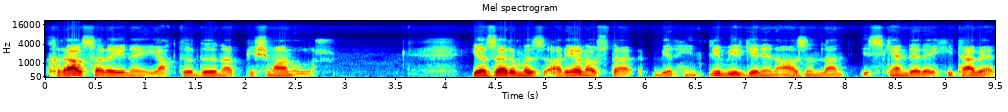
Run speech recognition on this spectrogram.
kral sarayını yaktırdığına pişman olur. Yazarımız Arianos da bir Hintli bilgenin ağzından İskender'e hitaben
